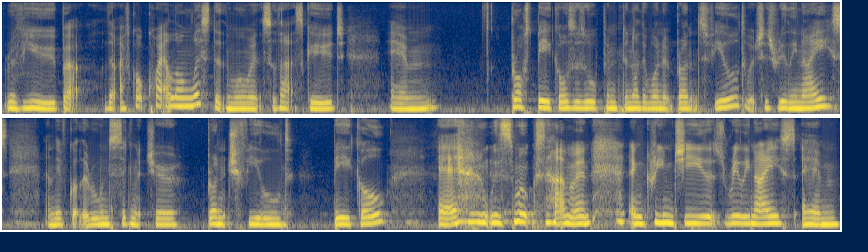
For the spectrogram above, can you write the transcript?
review. But I've got quite a long list at the moment, so that's good. Um, Bross Bagels has opened another one at Bruntsfield, which is really nice, and they've got their own signature Brunchfield bagel uh, with smoked salmon and cream cheese. It's really nice. Um,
